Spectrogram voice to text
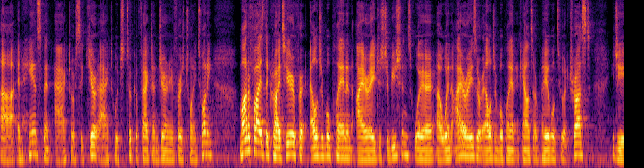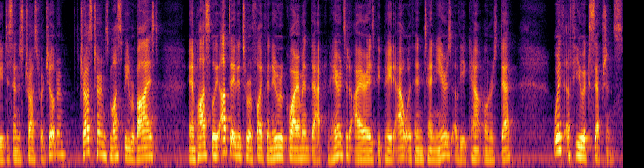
uh, Enhancement Act, or SECURE Act, which took effect on January 1st, 2020, modifies the criteria for eligible plan and IRA distributions where uh, when IRAs or eligible plan accounts are payable to a trust, e.g. descendants trust for children, the trust terms must be revised and possibly updated to reflect the new requirement that inherited IRAs be paid out within 10 years of the account owner's death, with a few exceptions.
